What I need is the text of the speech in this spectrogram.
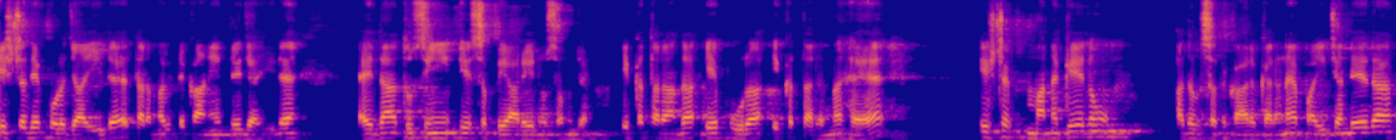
ਇਸ਼ਟ ਦੇ ਕੋਲ ਜਾਈਦਾ ਧਰਮਿਕ ਟਿਕਾਣੇ ਤੇ ਜਾਈਦਾ ਐਦਾਂ ਤੁਸੀਂ ਇਸ ਪਿਆਰੇ ਨੂੰ ਸਮਝਣਾ। ਇੱਕ ਤਰ੍ਹਾਂ ਦਾ ਇਹ ਪੂਰਾ ਇੱਕ ਧਰਮ ਹੈ। ਇਸ਼ਟ ਮੰਨ ਕੇ ਨੂੰ ਅਦਬ ਸਤਕਾਰ ਕਰਨਾ ਹੈ। ਭਾਈ ਚੰਡੇ ਦਾ।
